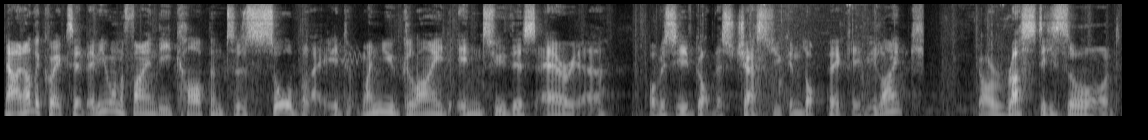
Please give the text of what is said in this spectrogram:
Now, another quick tip, if you want to find the Carpenter's Saw Blade, when you glide into this area, obviously you've got this chest you can lockpick if you like. Got a rusty sword.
